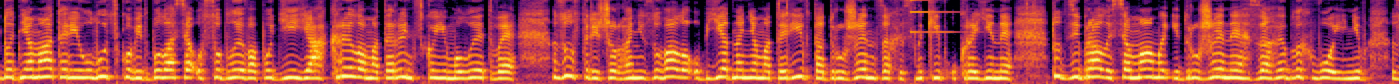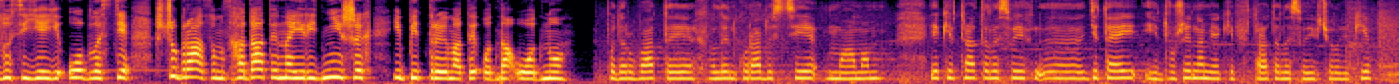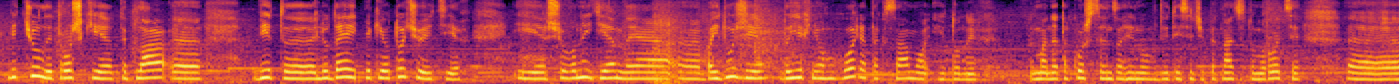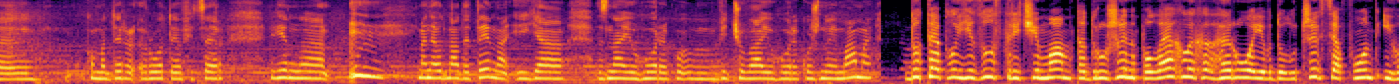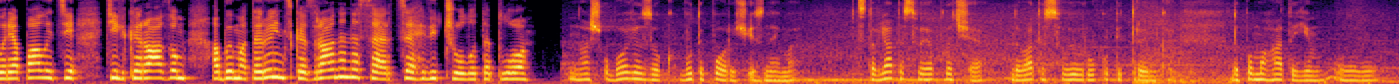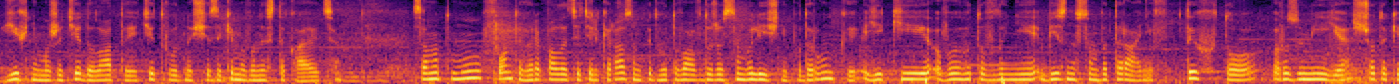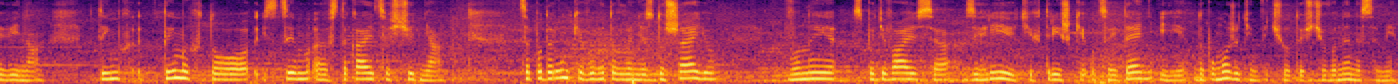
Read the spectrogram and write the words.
До Дня матері у Луцьку відбулася особлива подія крила материнської молитви. Зустріч організувало об'єднання матерів та дружин захисників України. Тут зібралися мами і дружини загиблих воїнів з усієї області, щоб разом згадати найрідніших і підтримати одна одну. Подарувати хвилинку радості мамам, які втратили своїх е, дітей, і дружинам, які втратили своїх чоловіків. Відчули трошки тепла е, від е, людей, які оточують їх, і що вони є не байдужі до їхнього горя, так само і до них. У мене також син загинув у 2015 році. Командир роти, офіцер. Він в мене одна дитина, і я знаю горе, відчуваю горе кожної мами. До теплої зустрічі мам та дружин полеглих героїв долучився фонд Ігоря Палиці тільки разом, аби материнське зранене серце відчуло тепло. Наш обов'язок бути поруч із ними, підставляти своє плече, давати свою руку підтримки, допомагати їм у їхньому житті долати ті труднощі, з якими вони стикаються. Саме тому фонд Ігоря Палиця тільки разом підготував дуже символічні подарунки, які виготовлені бізнесом ветеранів, тих, хто розуміє, що таке війна, тим, тими, хто із цим е, стикається щодня. Це подарунки виготовлені з душею. Вони, сподіваюся, зігріють їх трішки у цей день і допоможуть їм відчути, що вони не самі.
